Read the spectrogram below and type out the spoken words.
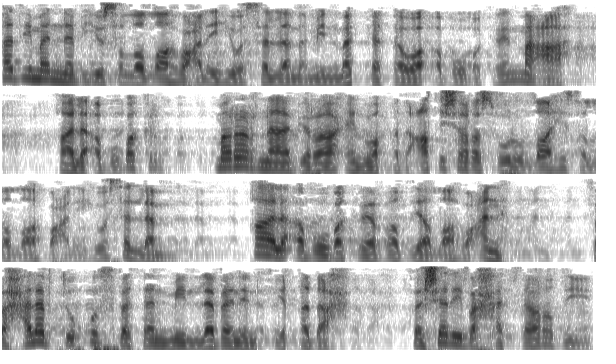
قدم النبي صلى الله عليه وسلم من مكة وأبو بكر معه. قال أبو بكر مررنا براع وقد عطش رسول الله صلى الله عليه وسلم. قال أبو بكر رضي الله عنه فحلبت كثبة من لبن في قدح فشرب حتى رضيت.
